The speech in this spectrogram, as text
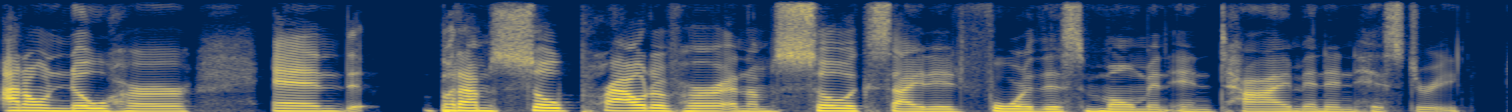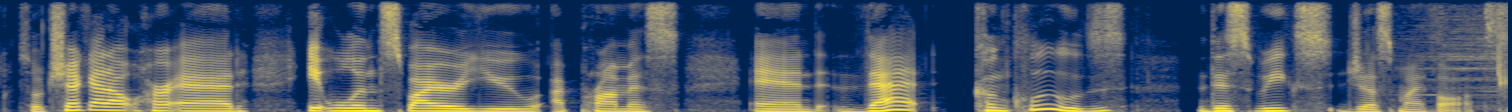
I don't know her and but I'm so proud of her and I'm so excited for this moment in time and in history. So check out her ad. It will inspire you, I promise. And that concludes this week's Just My Thoughts.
